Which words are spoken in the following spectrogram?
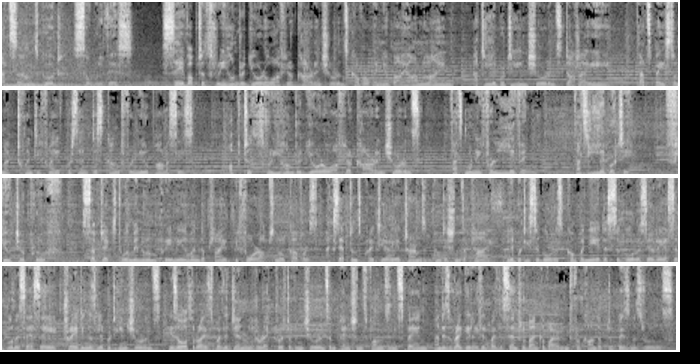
that sounds good, so will this. Save up to 300 euro off your car insurance cover when you buy online at libertyinsurance.ie. That's based on a 25% discount for new policies. Up to 300 euro off your car insurance. That's money for living. That's liberty. Future proof. Subject to a minimum premium and applied before optional covers. Acceptance criteria, terms and conditions apply. Liberty Seguros Compañía de Seguros y Reaseguros SA, trading as Liberty Insurance, is authorised by the General Directorate of Insurance and Pensions Funds in Spain and is regulated by the Central Bank of Ireland for conduct of business rules.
